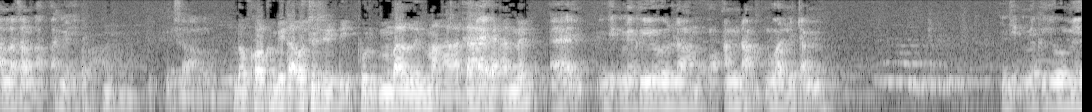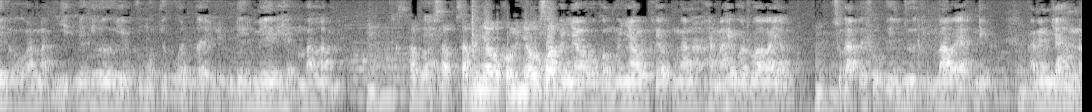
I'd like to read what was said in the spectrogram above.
allah tan ɗaɓɓat mi hen inchallah donc holko mbiyata autorité ɗi pour mballima a daara he annen eyyi jiɗmi ko yo laamu o andam wallitanmi jiɗmi ko yo mairie o wallam jiɗmi ko yo yimɓe moƴƴu wonɓe nder mairie heɓe ballammi saabu saabu- saabu ñaw komo ñaw saabu boɗɗo ñaw komo ñaw kewɗo ganduɗa hama hay goto wawa yalde sukaɓe fof ɓen jooɗi ɓe mbawa yahde kamen jahanno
